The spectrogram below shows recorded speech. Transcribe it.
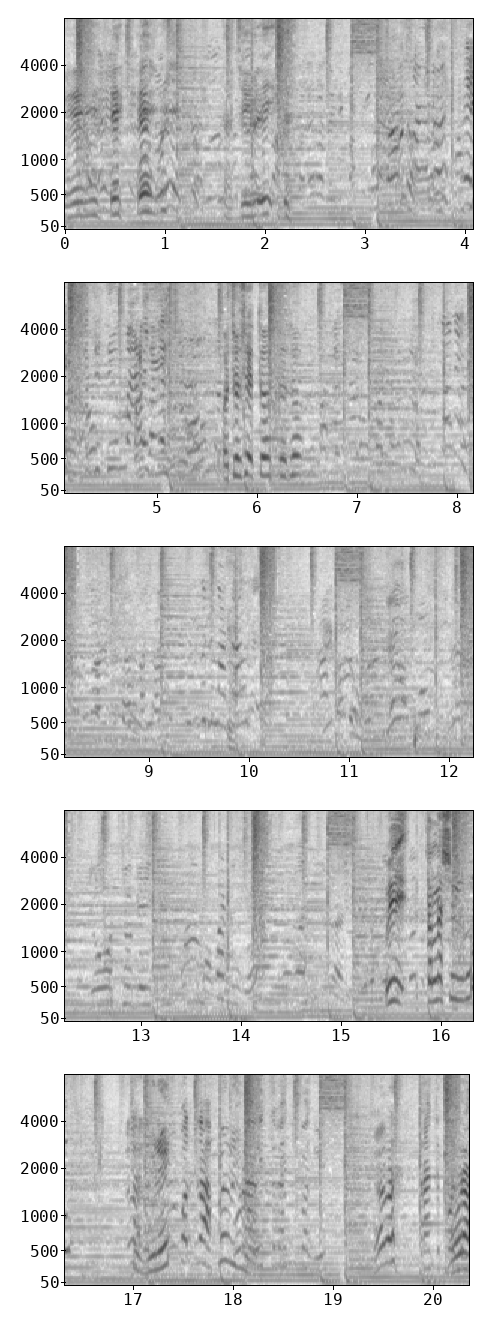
eh, eh, eh, wis. Tak cilik. Sik dos dos. Wih, teles iku. Tunggune. Cepat kabel lho. Ya lah, Ora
